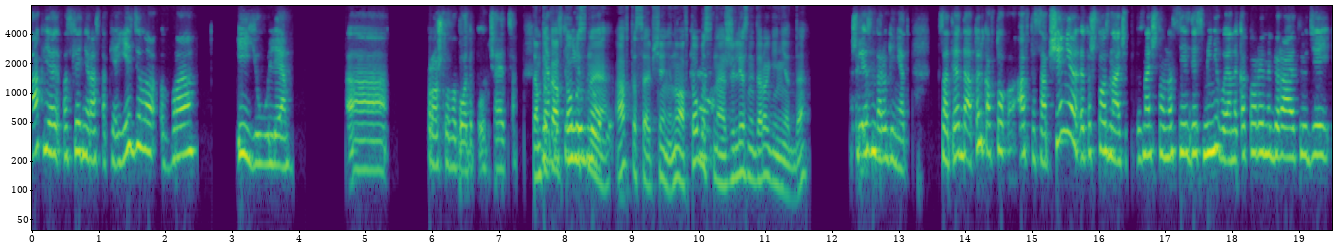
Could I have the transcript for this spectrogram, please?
так я последний раз так я ездила в июле а, прошлого года, получается. Там я только автобусное автосообщение. Ну, автобусное, да. железной дороги нет, да? Железной дороги нет. Соответственно, да, только авто, автосообщение. Это что значит? Это значит, что у нас есть здесь минивены, которые набирают людей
